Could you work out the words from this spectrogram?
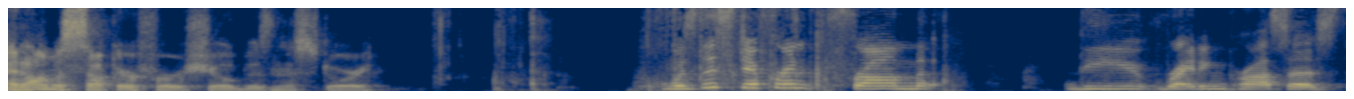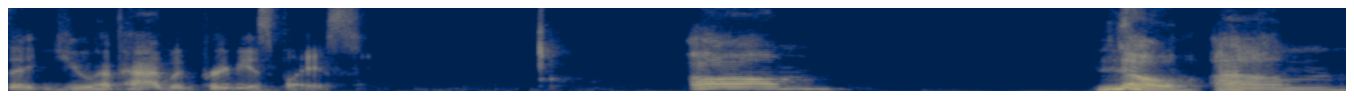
And I'm a sucker for a show business story. Was this different from the writing process that you have had with previous plays? Um, no. Um,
